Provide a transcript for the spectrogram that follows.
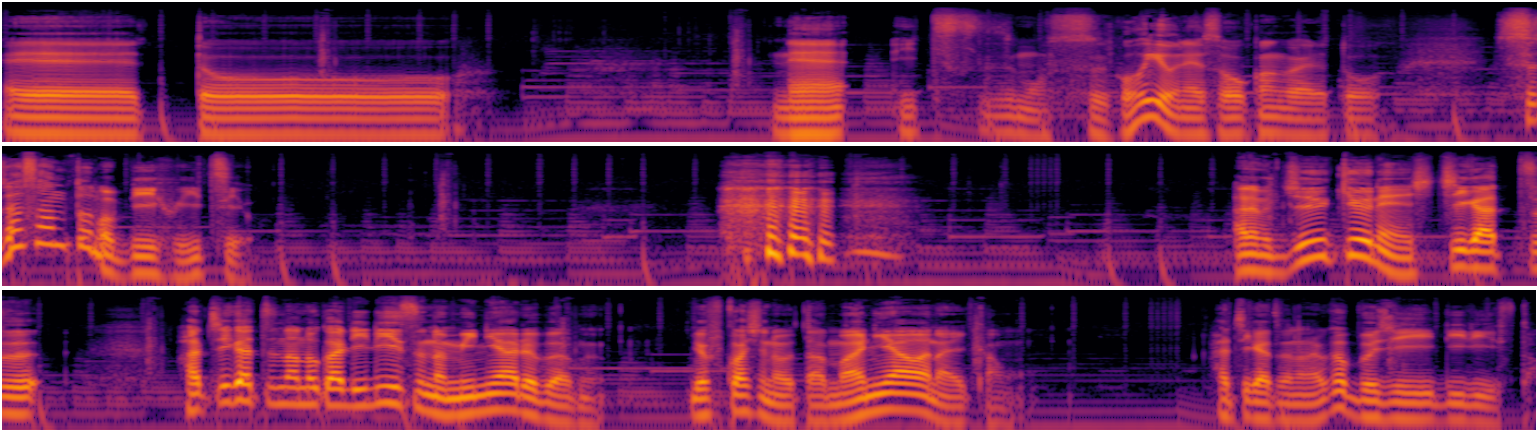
えー、っと、ね、いつもすごいよね、そう考えると。須田さんとのビーフいつよ？あ、でも19年7月8月7日リリースのミニアルバム「夜更かしの歌間に合わないかも」8月7日無事リリースと。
